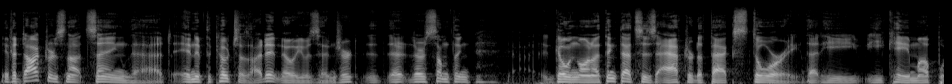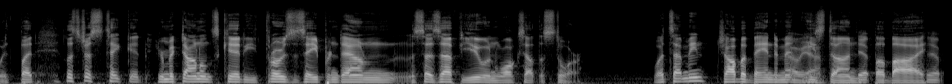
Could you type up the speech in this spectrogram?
if a doctor is not saying that, and if the coach says, "I didn't know he was injured," there, there's something going on. I think that's his after the fact story that he he came up with. But let's just take it. Your McDonald's kid, he throws his apron down, says "f you," and walks out the store. What's that mean? Job abandonment. Oh, yeah. He's done. Yep. Bye bye. Yep.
